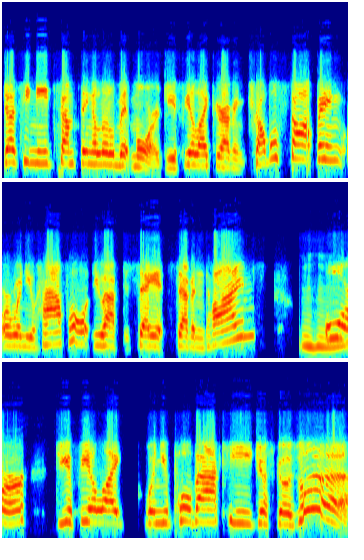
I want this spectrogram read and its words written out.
Does he need something a little bit more? Do you feel like you're having trouble stopping or when you half halt you have to say it 7 times? Mhm. Or do you feel like when you pull back he just goes, Ugh!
